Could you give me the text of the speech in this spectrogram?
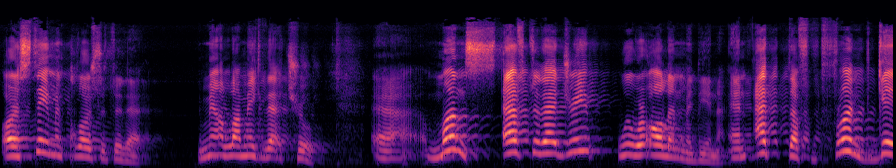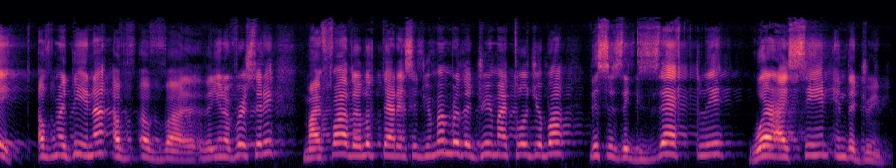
Or a statement closer to that. May Allah make that true. Uh, months after that dream, we were all in Medina. And at the front gate of Medina, of, of uh, the university, my father looked at it and said, You remember the dream I told you about? This is exactly where I seen in the dream.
